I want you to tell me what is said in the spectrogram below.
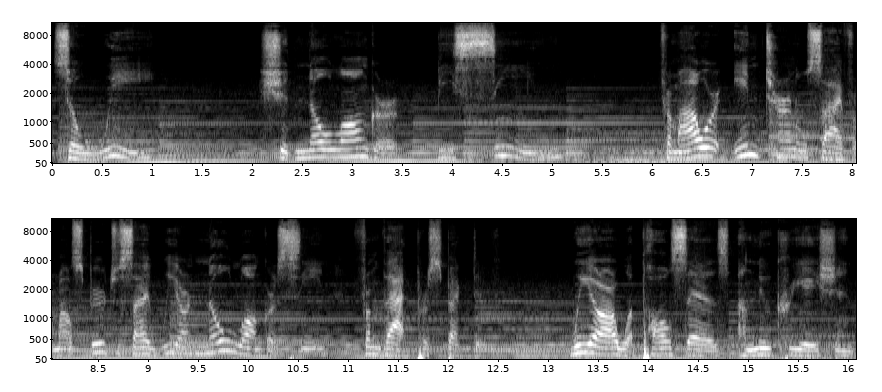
So we should no longer be seen from our internal side, from our spiritual side, we are no longer seen from that perspective. We are what Paul says a new creation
